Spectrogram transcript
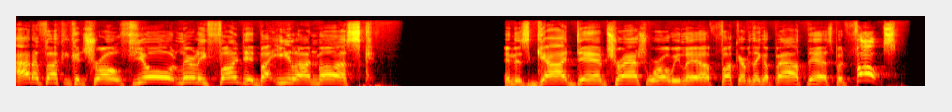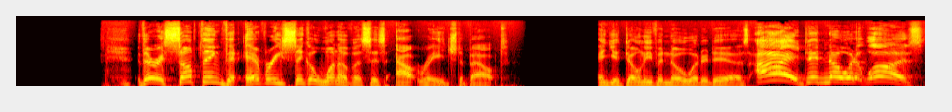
Out of fucking control, fueled, literally funded by Elon Musk. In this goddamn trash world we live, fuck everything about this. But folks, there is something that every single one of us is outraged about, and you don't even know what it is. I didn't know what it was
